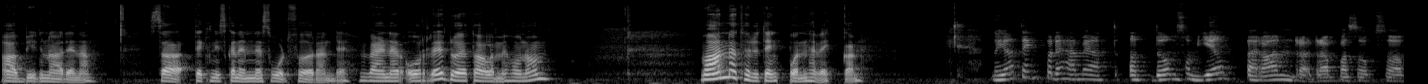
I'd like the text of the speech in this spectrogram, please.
av byggnaderna, sa tekniska nämndens ordförande Werner Orre då jag talade med honom. Vad annat har du tänkt på den här veckan? Jag har tänkt på det här med att, att de som hjälper andra drabbas också av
